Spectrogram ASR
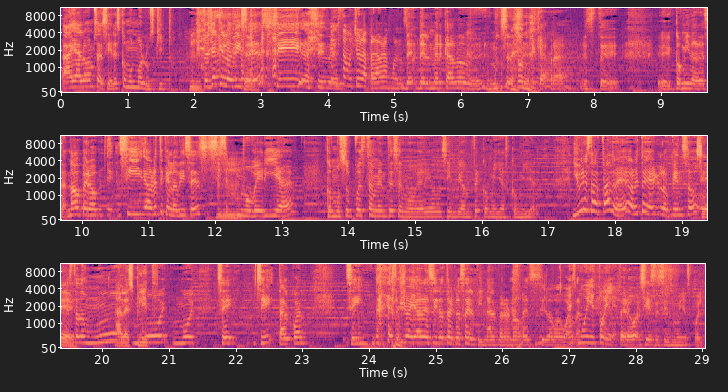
Ah, ya lo vamos a decir. Es como un molusquito. Entonces, ya que lo dices, sí, así Me de- gusta mucho la palabra molusco. de- del mercado, de no sé dónde que habrá este eh, comida de esa. No, pero eh, sí, ahorita que lo dices, sí se movería como supuestamente se movería un simbionte, comillas, comillas. Y hubiera estado padre, ¿eh? Ahorita ya que lo pienso, Sí, hubiera estado muy, a la Split. muy, muy, sí, sí, tal cual. Sí, es que iba yo a decir otra cosa del final, pero no, eso sí lo voy a guardar. Es muy spoiler. Pero sí, ese sí es muy spoiler.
